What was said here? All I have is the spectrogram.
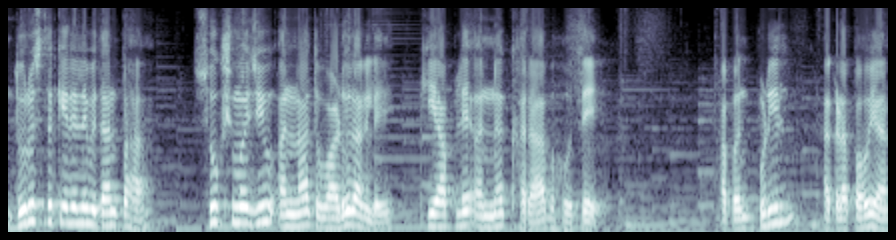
दुरुस्त केलेले विधान पहा. सूक्ष्मजीव अन्नात वाढू लागले की आपले अन्न खराब होते. आपण पुढील आकडा पाहूया.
